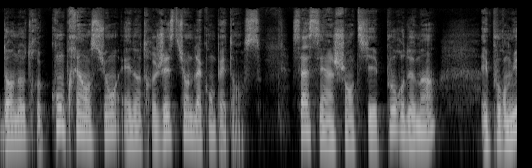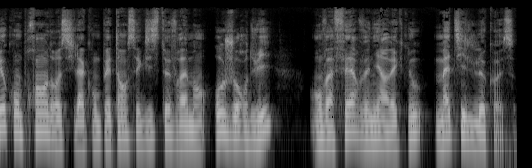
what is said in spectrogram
dans notre compréhension et notre gestion de la compétence. Ça, c'est un chantier pour demain. Et pour mieux comprendre si la compétence existe vraiment aujourd'hui, on va faire venir avec nous Mathilde Lecause.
